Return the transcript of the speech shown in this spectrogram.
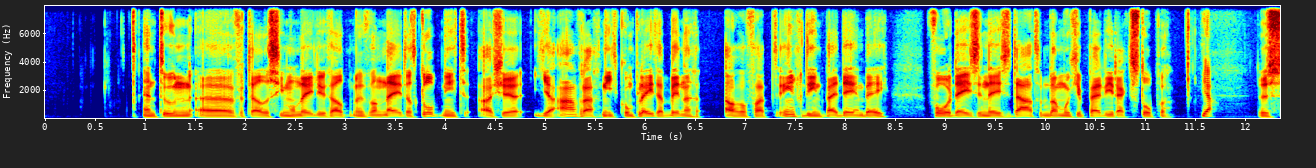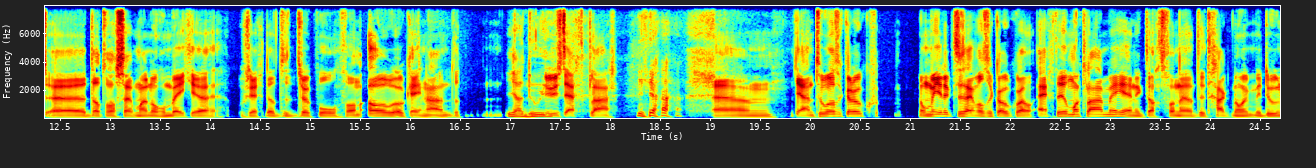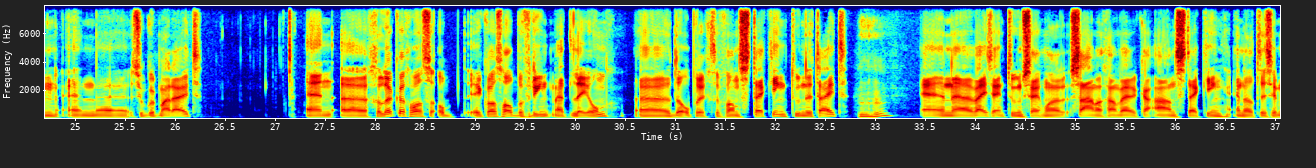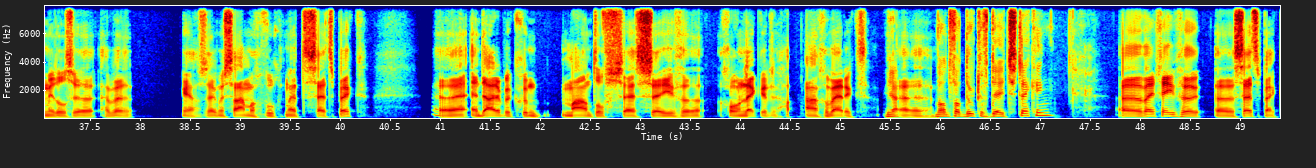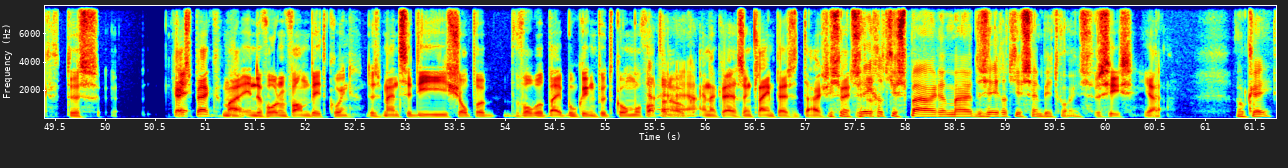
En toen eh, vertelde Simon Lelyveld me van nee, dat klopt niet. Als je je aanvraag niet compleet hebt binnen of hebt ingediend bij DNB voor deze en deze datum, dan moet je per direct stoppen. Ja. Dus eh, dat was zeg maar nog een beetje, hoe zeg je dat, de druppel van oh oké, nou dat, Ja, nu is het echt klaar. Ja, Ehm, ja, en toen was ik er ook, om eerlijk te zijn, was ik ook wel echt helemaal klaar mee. En ik dacht van, eh, dit ga ik nooit meer doen en eh, zoek het maar uit. En eh, gelukkig was op, ik was al bevriend met Leon, de oprichter van Stacking toen de tijd. Mhm. En wij zijn toen zeg maar samen gaan werken aan Stacking. En dat is inmiddels, hebben, we- ja, zijn we samengevoegd met Setspec. Eh, en daar heb ik een maand of zes, zeven gewoon lekker aan gewerkt. Ja. Want wat doet of deed stacking? wij geven setspec, dus cashback, maar in de vorm van bitcoin. Dus mensen die shoppen bijvoorbeeld bij booking.com of wat Ja, dan ook. ja. En dan krijgen ze een klein percentage. Een soort zegeltjes sparen, maar de zegeltjes zijn bitcoins. Precies, ja. Oké.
